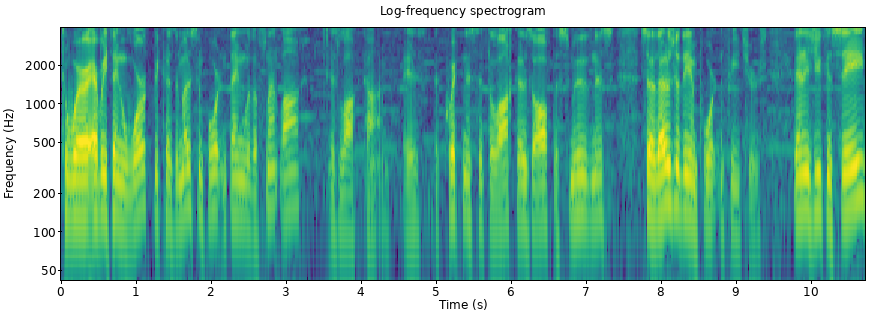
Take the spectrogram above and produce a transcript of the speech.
to where everything will work because the most important thing with a flintlock is lock time, is the quickness that the lock goes off, the smoothness. So those are the important features. Then as you can see,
